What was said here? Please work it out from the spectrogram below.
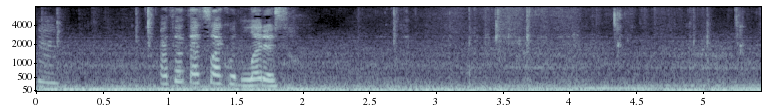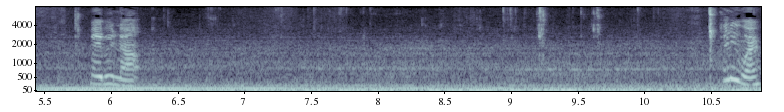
Hmm. I thought that's like with lettuce. Maybe not. Anyway.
